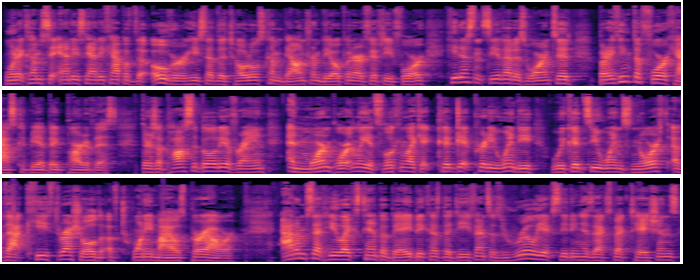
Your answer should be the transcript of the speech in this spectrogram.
When it comes to Andy's handicap of the over, he said the totals come down from the opener of 54. He doesn't see that as warranted, but I think the forecast could be a big part of this. There's a possibility of rain, and more importantly, it's looking like it could get pretty windy. We could see winds north of that key threshold of 20 miles per hour. Adam said he likes Tampa Bay because the defense is really exceeding his expectations.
